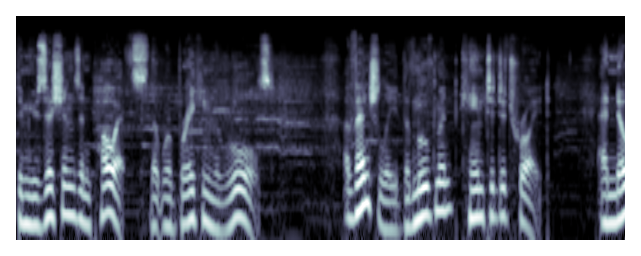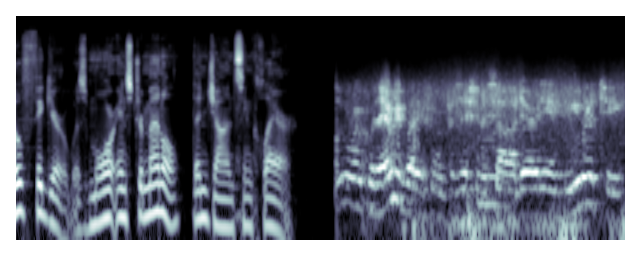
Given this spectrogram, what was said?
the musicians and poets that were breaking the rules. Eventually, the movement came to Detroit, and no figure was more instrumental than John Sinclair. We work with everybody from a position of mm. solidarity and unity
